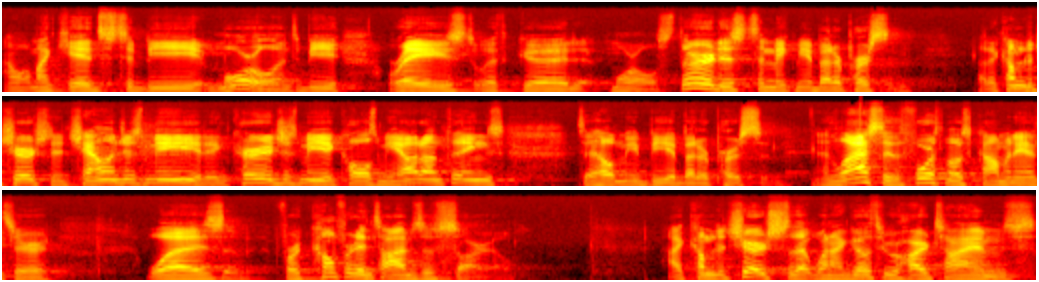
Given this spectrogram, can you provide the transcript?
I want my kids to be moral and to be raised with good morals. Third is to make me a better person. That I come to church and it challenges me, it encourages me, it calls me out on things to help me be a better person. And lastly, the fourth most common answer was for comfort in times of sorrow. I come to church so that when I go through hard times,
